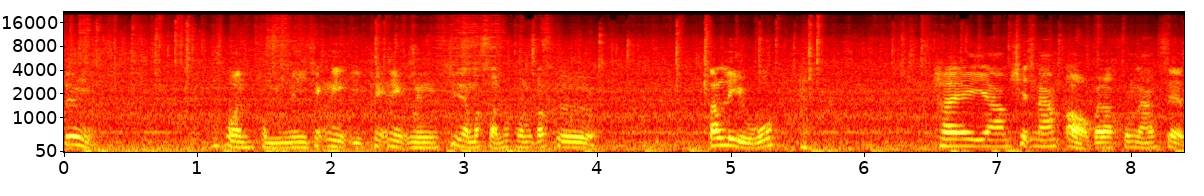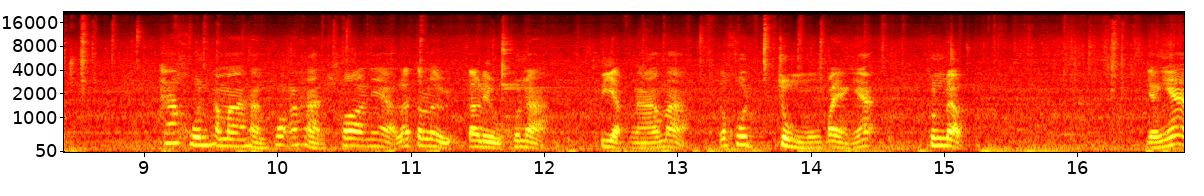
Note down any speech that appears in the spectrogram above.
ซึ่ง ทุกคนผมมีเทคนิคอีกเทคนิคหนึ่งที่จะมาสอนทุกคนก็คือตะหลิว พยายามเช็ดน้ำออกเวลาคุณล้างเสร็จ ถ้าคุณทำอาหารพวกอาหารทอดเนี่ย แล้วตะหลิวตะหลิวคุณอะ เปียกน้ำอะแล้วคุณจุ่มลงไปอย่างเงี้ย คุณแบบ อย่างเงี้ย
